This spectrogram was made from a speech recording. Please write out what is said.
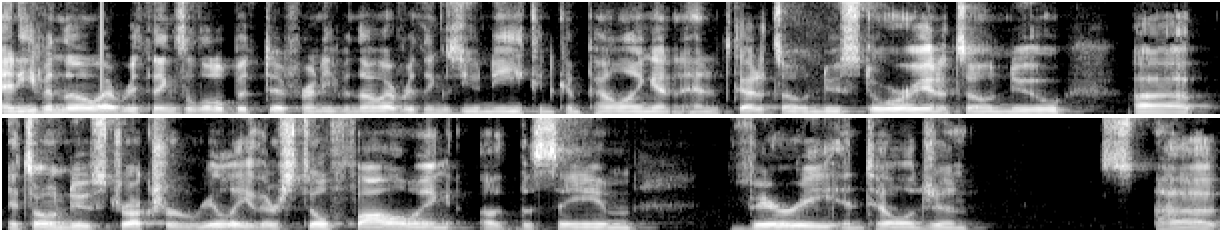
And even though everything's a little bit different, even though everything's unique and compelling, and, and it's got its own new story and its own new, uh, its own new structure, really, they're still following uh, the same very intelligent uh,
